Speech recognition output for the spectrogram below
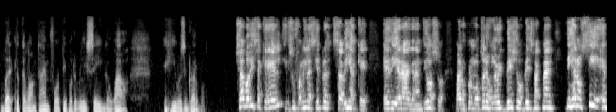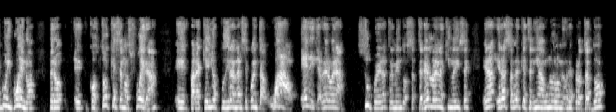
but it took a long time for people to really see and go wow he was incredible. Chavo dice que él y su familia siempre sabían que Eddie era grandioso. Para los promotores, un Eric Bischoff, Vince McMahon, dijeron, sí, es muy bueno, pero eh, costó que se nos fuera eh, para que ellos pudieran darse cuenta, wow, Eddie Guerrero era súper, era tremendo. Tenerlo en la esquina, dice, era, era saber que tenía uno de los mejores, pero tardó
